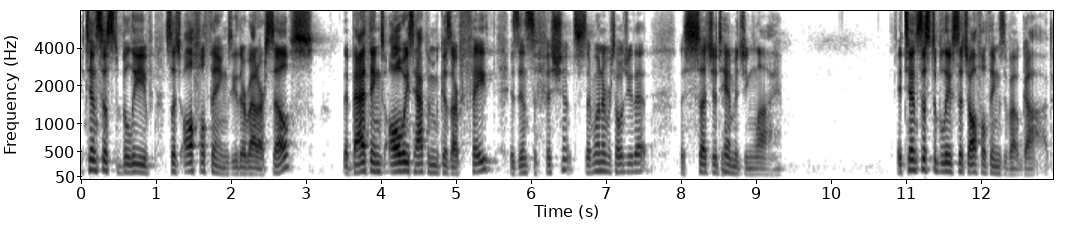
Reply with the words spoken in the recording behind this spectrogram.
It tempts us to believe such awful things, either about ourselves, that bad things always happen because our faith is insufficient. Has everyone ever told you that? That's such a damaging lie. It tempts us to believe such awful things about God.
